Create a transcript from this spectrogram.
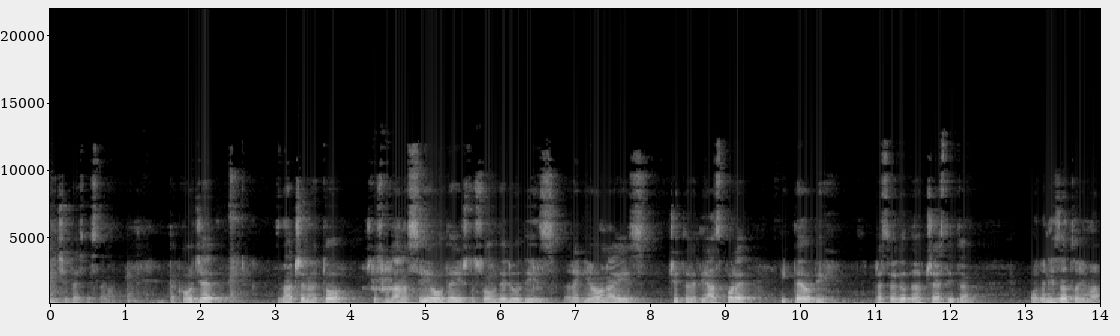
biće besmisleno. Takođe, značajno je to što smo danas svi ovde i što su ovde ljudi iz regiona, iz čitave dijaspore i hteo bih pre svega da čestitam organizatorima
